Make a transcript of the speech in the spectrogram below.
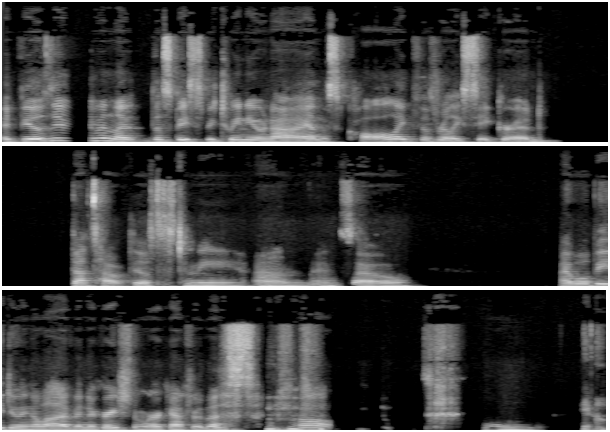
it feels even like the space between you and I on this call like feels really sacred. That's how it feels to me. Um, and so I will be doing a lot of integration work after this call. and yeah,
